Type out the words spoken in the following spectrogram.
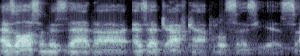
as awesome as that uh, as that draft capital says he is. So.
